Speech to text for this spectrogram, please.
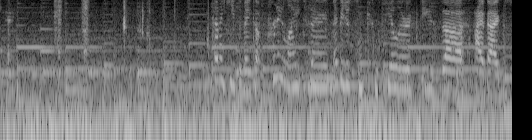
okay. Gonna keep the makeup pretty light today. Maybe just some concealer. These uh, eye bags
